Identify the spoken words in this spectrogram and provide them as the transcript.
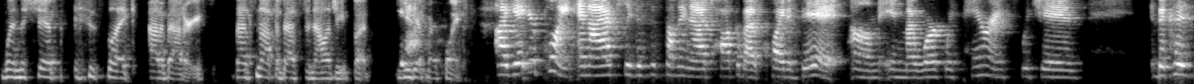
when the ship is like out of batteries? That's not the best analogy, but you get my point. I get your point, and I actually this is something that I talk about quite a bit um, in my work with parents, which is because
